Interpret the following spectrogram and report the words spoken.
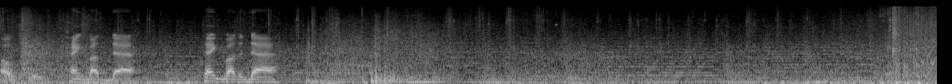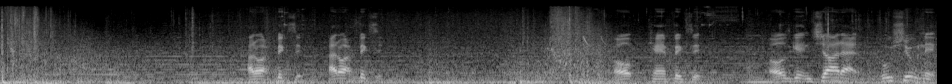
Oh shoot. Tank about to die. Tank about to die. How do I fix it? How do I fix it? Oh, can't fix it. Oh, it's getting shot at. Who's shooting it?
